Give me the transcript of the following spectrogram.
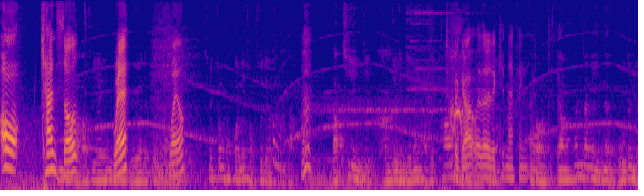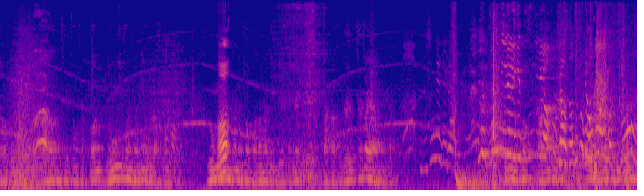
oh, cancelled. 왜? 왜요? Figure out whether the kidnapping or. 우선 현장에 있는 모든 여러분 실종 사건 용의 선상에 올랐습니다. 용의 어? 선상에서 벗어나기 위해서는 나가수를 찾아야 합니다. 무슨 일이래? 이게 무슨 일이야? 이게 무슨 일이야? 야 나도 소리 엄마가 없어.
